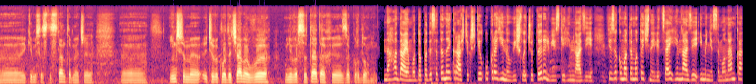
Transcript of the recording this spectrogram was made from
е, якимись асистентами, чи е, іншими, чи викладачами в університетах е, за кордоном. Нагадаємо, до 50 найкращих шкіл України увійшли чотири львівські гімназії: фізико-математичний ліцей, гімназія імені Симоненка,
